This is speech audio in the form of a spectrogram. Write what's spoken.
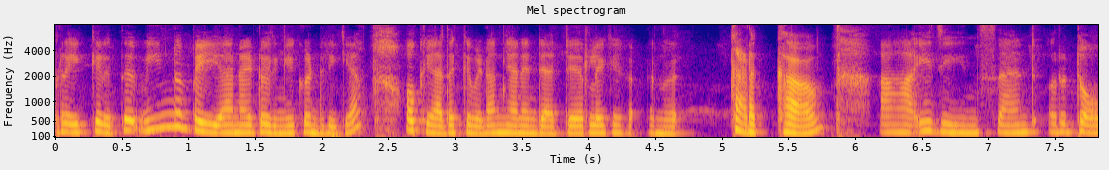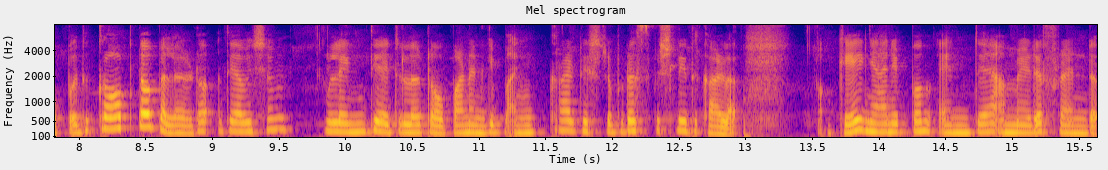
ബ്രേക്ക് എടുത്ത് വീണ്ടും പെയ്യാനായിട്ട് ഒരുങ്ങിക്കൊണ്ടിരിക്കുക. ഓക്കെ അതൊക്കെ വിടാം. ഞാൻ എന്റെ അറ്റയറിലേക്ക് കടക്കാം. ഈ ജീൻസ് ആൻഡ് ഒരു ടോപ്പ്. ഇത് ക്രോപ്പ് ടോപ്പ് അല്ല കേട്ടോ. അത്യാവശ്യം ലെങ്തി ആയിട്ടുള്ള ടോപ്പാണ്. എനിക്ക് ഭയങ്കരമായിട്ട് ഇഷ്ടപ്പെട്ടു എസ്പെഷ്യലി ഇത് കളർ ഓക്കെ ഞാനിപ്പം എന്റെ അമ്മയുടെ ഫ്രണ്ട്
